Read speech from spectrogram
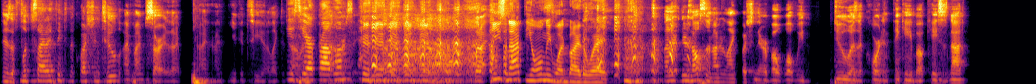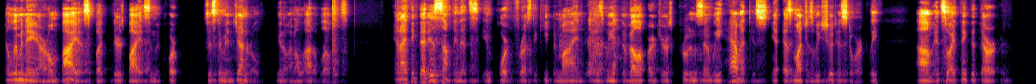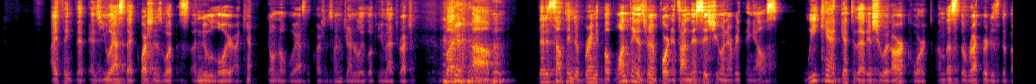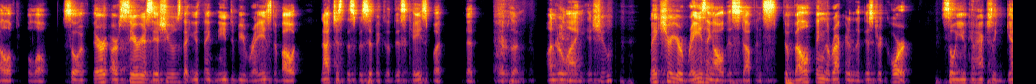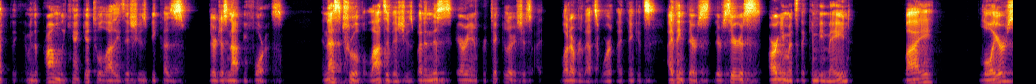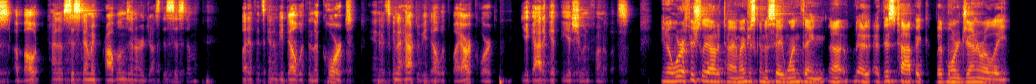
There's a flip side, I think, to the question too. I'm, I'm sorry that I, I, I you could see I like to. Do you see our problem? but I, He's not the only one, by the way. but there- there's also an underlying question there about what we do as a court in thinking about cases, not eliminating our own bias, but there's bias in the court system in general, you know, on a lot of levels. And I think that is something that's important for us to keep in mind as we develop our jurisprudence, and we haven't his, as much as we should historically. Um, and so I think that there are, I think that as you ask that question, is what a new lawyer, I can't, don't know who asked the question, so I'm generally looking in that direction. But um, that is something to bring. But one thing that's really important, it's on this issue and everything else. We can't get to that issue at our court unless the record is developed below. So if there are serious issues that you think need to be raised about not just the specifics of this case, but that there's an underlying issue, make sure you're raising all this stuff and s- developing the record in the district court so you can actually get the, I mean, the problem, we can't get to a lot of these issues because they're just not before us. And that's true of lots of issues, but in this area in particular, it's just whatever that's worth. I think it's, I think there's, there's serious arguments that can be made by lawyers about kind of systemic problems in our justice system. But if it's going to be dealt with in the court and it's going to have to be dealt with by our court, you got to get the issue in front of us. You know, we're officially out of time. I'm just going to say one thing uh, at, this topic, but more generally,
